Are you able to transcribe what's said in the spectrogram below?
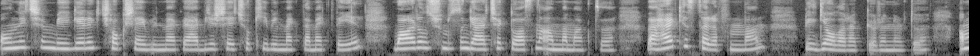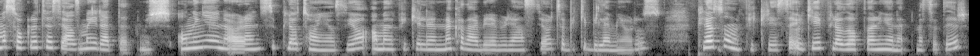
Onun için bilgelik çok şey bilmek veya bir şeyi çok iyi bilmek demek değil, varoluşumuzun gerçek doğasını anlamaktı ve herkes tarafından bilgi olarak görünürdü. Ama Sokrates yazmayı reddetmiş. Onun yerine öğrencisi Platon yazıyor ama fikirlerini ne kadar birebir yansıtıyor tabii ki bilemiyoruz. Platon'un fikri ise ülkeyi filozofların yönetmesidir.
